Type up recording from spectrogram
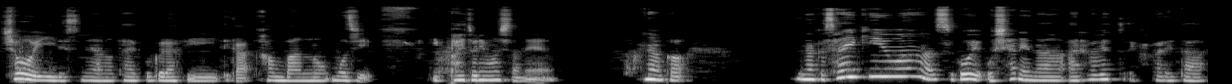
超いいですね。あのタイポグラフィーってか、看板の文字。いっぱい撮りましたね。なんか、なんか最近はすごいおしゃれなアルファベットで書かれた、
